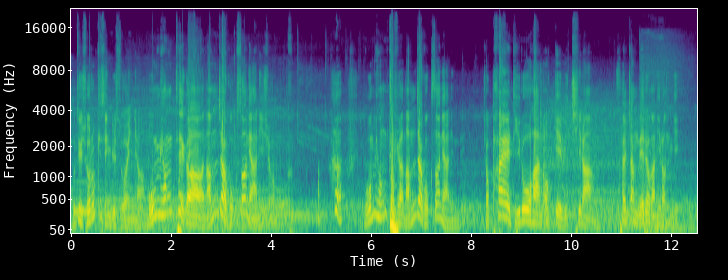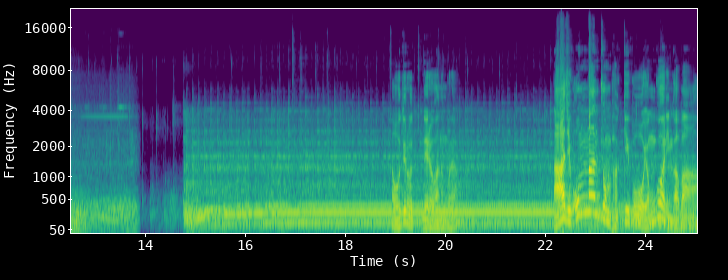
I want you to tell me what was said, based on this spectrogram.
어떻게 저렇게 생길 수가 있냐? 몸 형태가 남자 곡선이 아니죠. 몸 형태가 남자 곡선이 아닌데? 저 팔 뒤로 한 어깨 위치랑 살짝 내려간 이런 게. 나 어디로 내려가는 거야? 나 아직 옷만 좀 바뀌고 연구원인가 봐.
